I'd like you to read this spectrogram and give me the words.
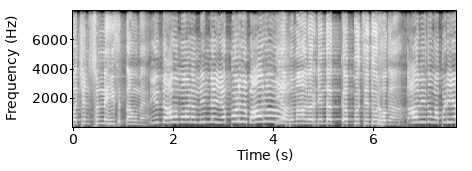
वचन सुन नहीं सकता हूँ मैं இந்த அவமானம் நிந்தை எப்பொழுது மாறும் ये अपमान और निंदा कब मुझसे दूर होगा தாவீதும் அப்படியே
